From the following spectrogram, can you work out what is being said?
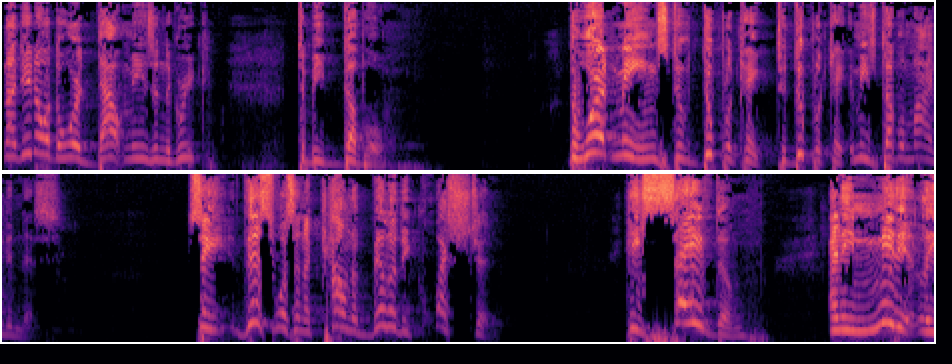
Now, do you know what the word doubt means in the Greek? To be double. The word means to duplicate, to duplicate. It means double mindedness. See, this was an accountability question. He saved them and immediately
